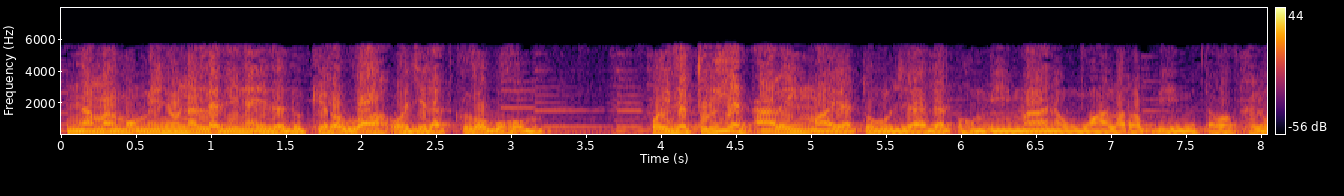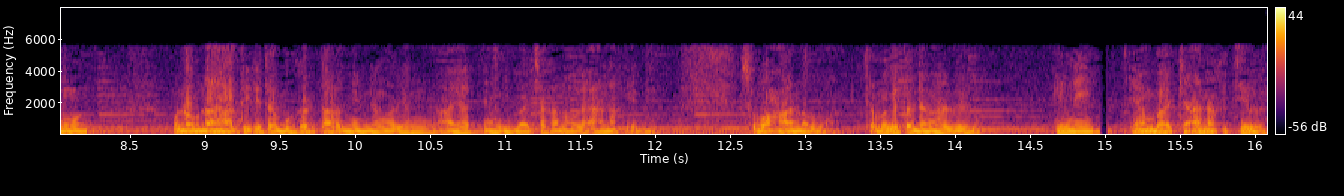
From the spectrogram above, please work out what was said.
Innamal mu'minun alladzina idza dzukirallah wajilat qulubuhum wa idza tuliyat alaihim ayatuhu zadatuhum imanan wa ala rabbihim yatawakkalun. Mudah-mudahan hati kita bergetar nih dengerin ayat yang dibacakan oleh anak ini. Subhanallah. Coba kita dengar dulu. Ini yang baca anak kecil.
